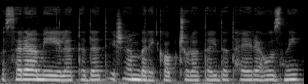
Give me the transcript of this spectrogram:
a szerelmi életedet és emberi kapcsolataidat helyrehozni,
